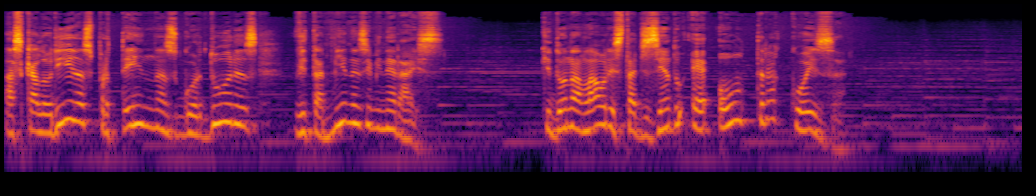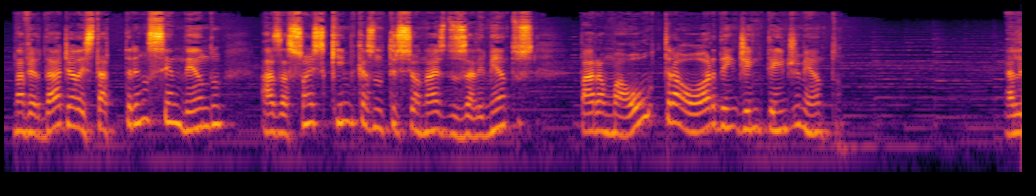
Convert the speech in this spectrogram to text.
as calorias, proteínas, gorduras, vitaminas e minerais. O que Dona Laura está dizendo é outra coisa. Na verdade, ela está transcendendo as ações químicas nutricionais dos alimentos para uma outra ordem de entendimento. Ela,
